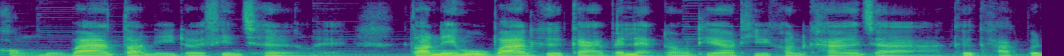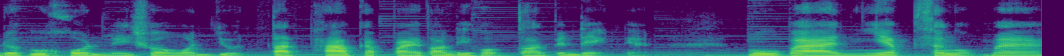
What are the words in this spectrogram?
ของหมู่บ้านตอนนี้โดยสิ้นเชิงเลย ตอนนี้หมู่บ้านคือกลายเป็นแหล่งท่องเที่ยวที่ค่อนข้างจะคึกคักไปด้วยผู้คนในช่วงวันหยุดตัดภาพกลับไปตอนที่ผมตอนเป็นเด็กเนี่ยหมู่บ้านเงียบสงบมาก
